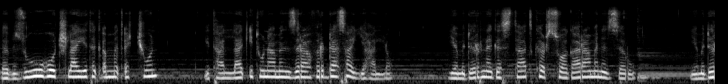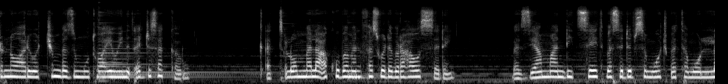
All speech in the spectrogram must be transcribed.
በብዙ ውኆች ላይ የተቀመጠችውን የታላቂቱን አመንዝራ ፍርድ አሳይሃለሁ። የምድር ነገሥታት ከእርሷ ጋር አመነዘሩ፣ የምድር ነዋሪዎችም በዝሙቷ የወይን ጠጅ ሰከሩ። ቀጥሎም መልአኩ በመንፈስ ወደ በረሃ ወሰደኝ። በዚያም አንዲት ሴት በስድብ ስሞች በተሞላ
